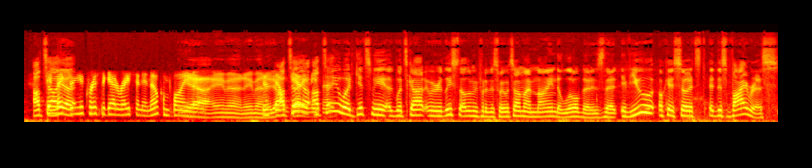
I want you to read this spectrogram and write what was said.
I'll and tell make sure you. your Eucharistic adoration and no complaining. Yeah, amen, amen. I'll tell get you. I'll tell you what gets me. What's got, or at least uh, let me put it this way. What's on my mind a little bit is that if you, okay, so it's this virus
